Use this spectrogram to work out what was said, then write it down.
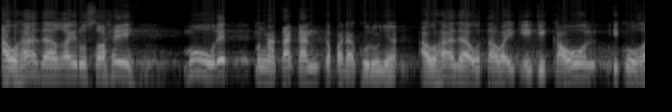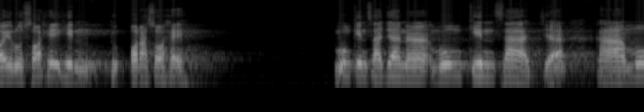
Au hadha ghairu sahih. Murid mengatakan kepada gurunya au hadha utawa iki-iki kaul iku ghairu sahihin. Ora sahih. Mungkin saja nak mungkin saja kamu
